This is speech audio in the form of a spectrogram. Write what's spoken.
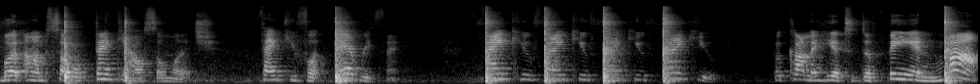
but um so thank y'all so much. Thank you for everything. Thank you, thank you, thank you, thank you for coming here to defend mom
